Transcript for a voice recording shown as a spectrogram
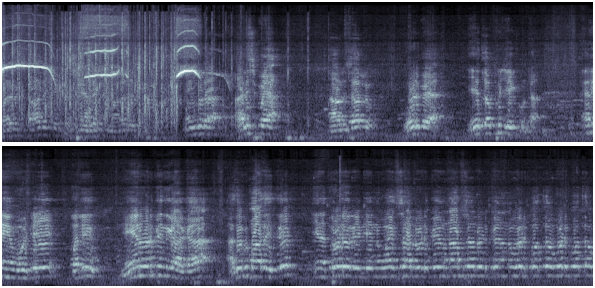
మరి కాదు నేను కూడా అలసిపోయా. నాలుగు సార్లు ఓడిపోయా. ఏ తప్పు చేయకుండా. అని ఒకటి మళ్ళీ నేను ఓడిపోయింది కాక అదొక బాధ అయితే ఈయన తోడు రెడ్డి నువ్వు ఐదు సార్లు ఓడిపోయావు నాలుగు సార్లు ఓడిపోయావు నువ్వు ఓడిపోతావు ఓడిపోతావు.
